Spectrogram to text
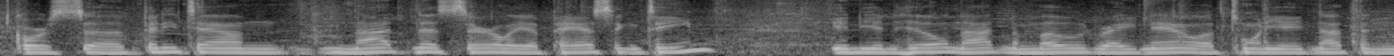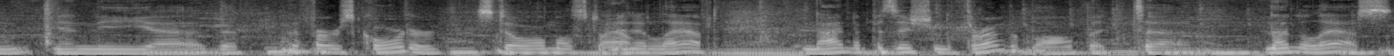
Of course, uh, Finneytown, not necessarily a passing team. Indian Hill not in the mode right now, up 28 nothing in the, uh, the the first quarter. Still almost a minute left. Not in a position to throw the ball, but uh, nonetheless,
